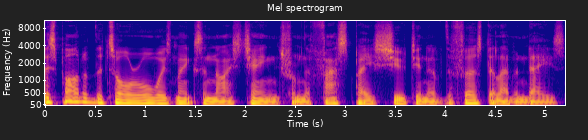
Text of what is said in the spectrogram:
This part of the tour always makes a nice change from the fast paced shooting of the first 11 days,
